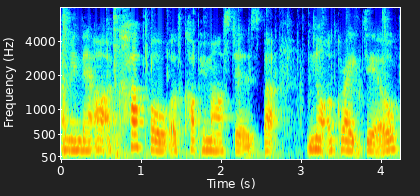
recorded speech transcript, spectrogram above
I mean, there are a couple of copy masters, but not a great deal.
